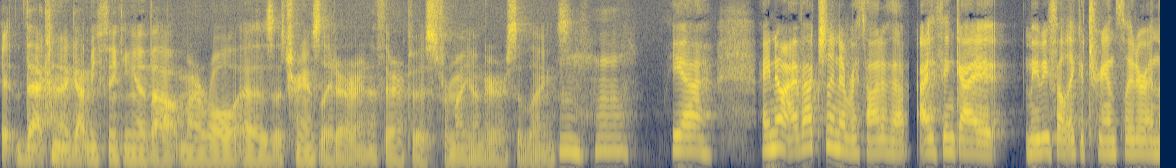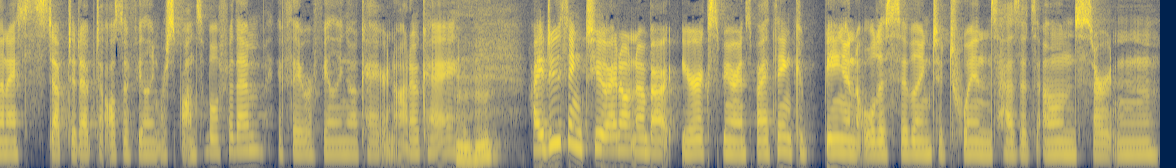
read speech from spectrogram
it, that kind of got me thinking about my role as a translator and a therapist for my younger siblings. Mm-hmm. Yeah, I know. I've actually never thought of that. I think I maybe felt like a translator and then I stepped it up to also feeling responsible for them if they were feeling okay or not okay. Mm-hmm. I do think, too, I don't know about your experience, but I think being an oldest sibling to twins has its own certain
